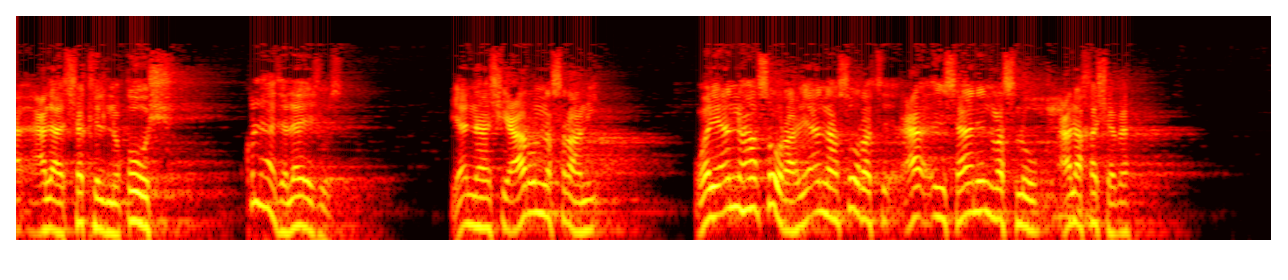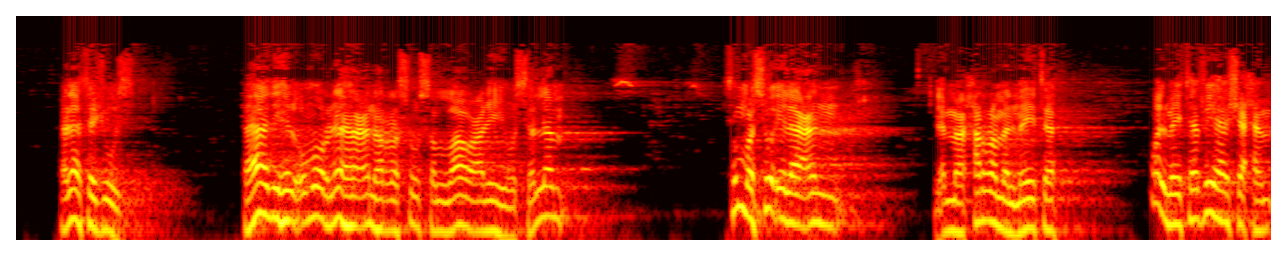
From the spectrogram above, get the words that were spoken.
على شكل نقوش. كل هذا لا يجوز. لأنها شعار نصراني ولأنها صورة لأنها صورة إنسان مصلوب على خشبة. فلا تجوز. فهذه الأمور نهى عنها الرسول صلى الله عليه وسلم. ثم سئل عن لما حرم الميتة والميتة فيها شحم.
